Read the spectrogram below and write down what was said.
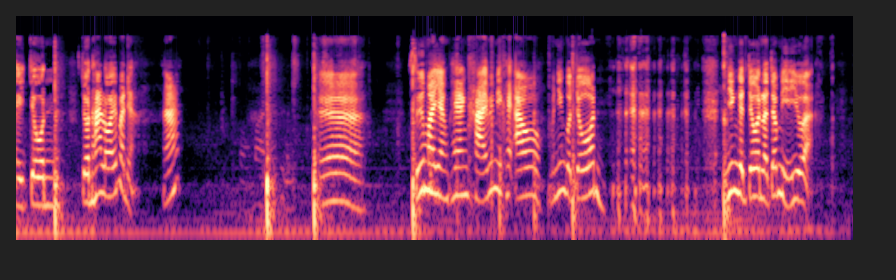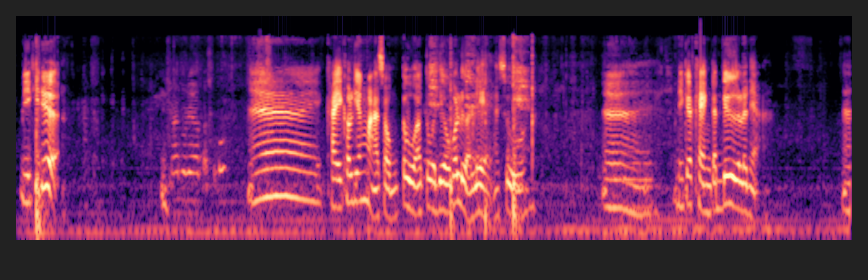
ไอ้โจรโจรห้าร้อยป่ะเนี่ย ฮะเออ ซื้อมาอย่างแพงขายไม่มีใครเอา มันยิ่งกว่าโจร ยิ่งกว่าโจรเหรอเจ้าหมีอยู่อะหมีขี้ดื้อเอ้ยใครเขาเลี้ยงหมาสองตัวตัวเดียวก็เหลือแหล่สูเออนี่ก็แข่งกันดื้อแล้วเนี่ย อ่า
